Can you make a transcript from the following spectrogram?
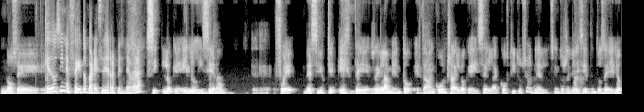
no se... Quedó sin efecto, parece de repente, ¿verdad? Sí, lo que ellos hicieron eh, fue decir que este reglamento estaba en contra de lo que dice la Constitución, el 137. Entonces ellos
